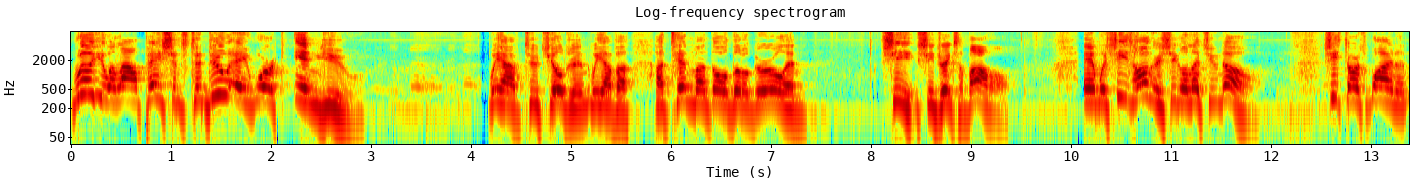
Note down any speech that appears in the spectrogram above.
will you allow patience to do a work in you? We have two children. We have a, a 10 month old little girl, and she, she drinks a bottle. And when she's hungry, she's going to let you know. She starts whining.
